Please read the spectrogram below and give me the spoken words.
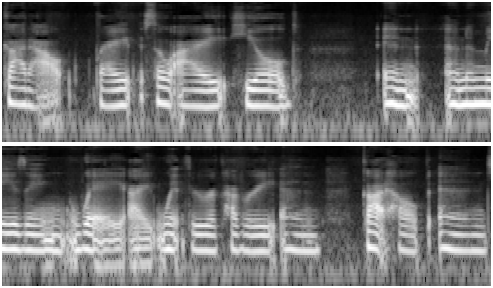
got out, right, so I healed in an amazing way. I went through recovery and got help and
